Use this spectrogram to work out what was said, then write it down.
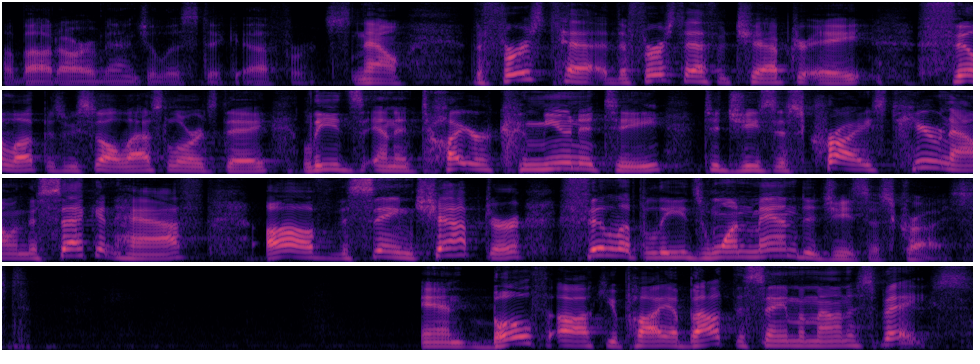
about our evangelistic efforts. Now, the first, ha- the first half of chapter 8, Philip, as we saw last Lord's Day, leads an entire community to Jesus Christ. Here now, in the second half of the same chapter, Philip leads one man to Jesus Christ. And both occupy about the same amount of space.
